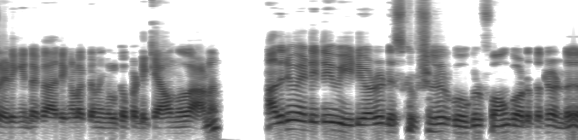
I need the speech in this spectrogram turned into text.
ട്രേഡിങ്ങിന്റെ കാര്യങ്ങളൊക്കെ നിങ്ങൾക്ക് പഠിക്കാവുന്നതാണ്. അതിനു വേണ്ടിയിട്ട് ഈ വീഡിയോയുടെ ഡിസ്ക്രിപ്ഷനിൽ ഒരു ഗൂഗിൾ ഫോം കൊടുത്തിട്ടുണ്ട്.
